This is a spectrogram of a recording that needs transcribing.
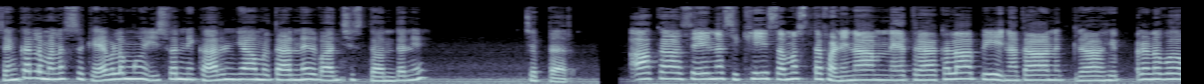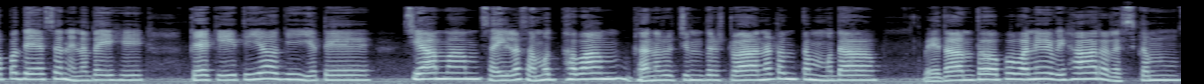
శంకర్ల మనస్సు కేవలము ఈశ్వరుని కారుణ్యామృతాన్నే వాంఛిస్తోందని చెప్పారు. ఆకాశేన శిఖి సమస్త ఫణినాం నేత్ర కలాపి నతానుగ్రాహి ప్రణవోపదేశ నినదైః కేకీతియో గీయతే శ్యామాం శైల సముద్భవాం ఘనరుచిం దృష్ట్వా నటంతం ముదా. వేదాంతోపవనే విహార రసికం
